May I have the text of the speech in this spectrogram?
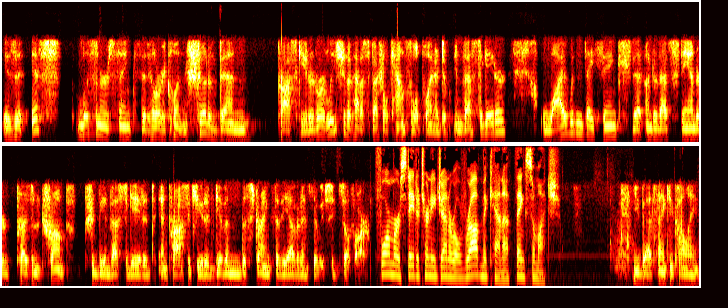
is that if listeners think that Hillary Clinton should have been prosecuted, or at least should have had a special counsel appointed to investigate her, why wouldn't they think that under that standard, President Trump should be investigated and prosecuted, given the strength of the evidence that we've seen so far? Former State Attorney General Rob McKenna, thanks so much. You bet. Thank you, Colleen.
